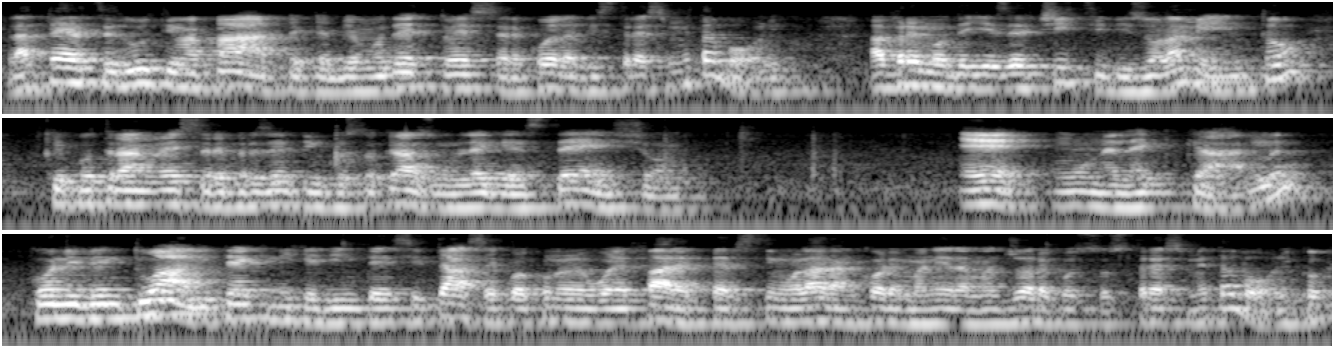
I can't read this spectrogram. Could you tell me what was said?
La terza ed ultima parte che abbiamo detto essere quella di stress metabolico, avremo degli esercizi di isolamento che potranno essere per esempio in questo caso un leg extension e un leg curl con eventuali tecniche di intensità se qualcuno le vuole fare per stimolare ancora in maniera maggiore questo stress metabolico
